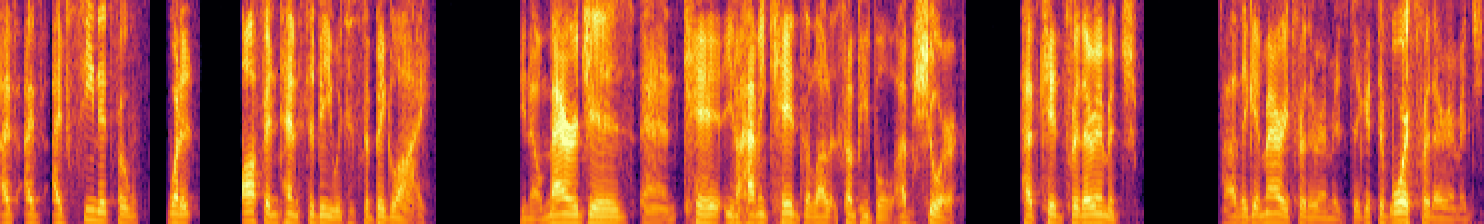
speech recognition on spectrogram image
I've I've I've seen it for what it often tends to be, which is a big lie. You know, marriages and kid, you know, having kids. A lot of some people, I'm sure, have kids for their image. Uh, they get married for their image. They get divorced for their image.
